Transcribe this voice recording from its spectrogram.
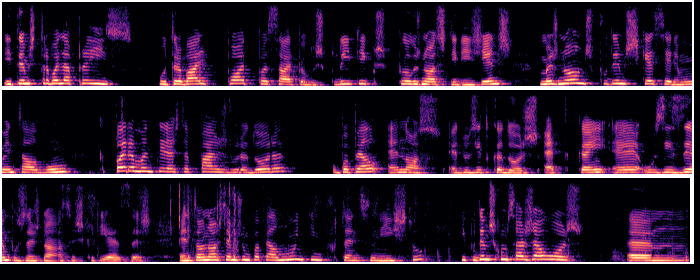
E temos de trabalhar para isso. O trabalho pode passar pelos políticos, pelos nossos dirigentes, mas não nos podemos esquecer em momento algum que para manter esta paz duradoura, o papel é nosso, é dos educadores, é de quem é os exemplos das nossas crianças. Então nós temos um papel muito importante nisto e podemos começar já hoje. Um,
